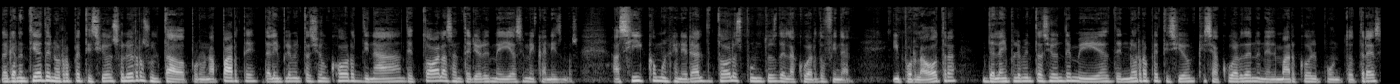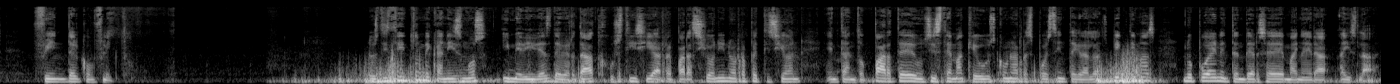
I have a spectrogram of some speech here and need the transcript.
Las garantías de no repetición son el resultado, por una parte, de la implementación coordinada de todas las anteriores medidas y mecanismos, así como en general de todos los puntos del acuerdo final, y por la otra, de la implementación de medidas de no repetición que se acuerden en el marco del punto 3, fin del conflicto. Los distintos mecanismos y medidas de verdad, justicia, reparación y no repetición, en tanto parte de un sistema que busca una respuesta integral a las víctimas, no pueden entenderse de manera aislada.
